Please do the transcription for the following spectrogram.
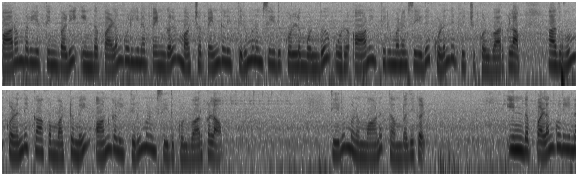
பாரம்பரியத்தின்படி இந்த பழங்குடியின பெண்கள் மற்ற பெண்களை திருமணம் செய்து கொள்ளும் முன்பு ஒரு ஆணை திருமணம் செய்து குழந்தை பெற்றுக் கொள்வார்களாம். அதுவும் குழந்தைக்காக மட்டுமே ஆண்களை திருமணம் செய்து கொள்வார்களாம். திருமணமான தம்பதிகள். இந்த பழங்குடியின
